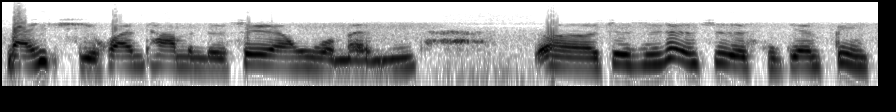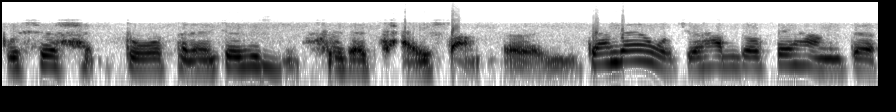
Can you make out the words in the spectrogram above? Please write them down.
蛮喜欢他们的，虽然我们。呃，就是认识的时间并不是很多，可能就是几次的采访而已。但但是我觉得他们都非常的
